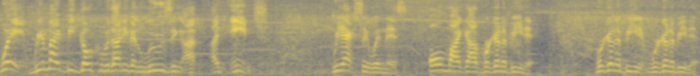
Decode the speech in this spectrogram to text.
Wait, we might beat Goku without even losing a, an inch. We actually win this. Oh my god, we're gonna beat it. We're gonna beat it. We're gonna beat it.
